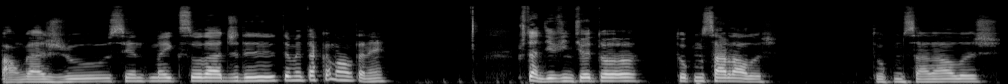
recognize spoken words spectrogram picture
pá, um gajo sente meio que saudades de também estar com a malta, né? Portanto, dia 28 estou a começar de aulas. Estou a começar de aulas,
